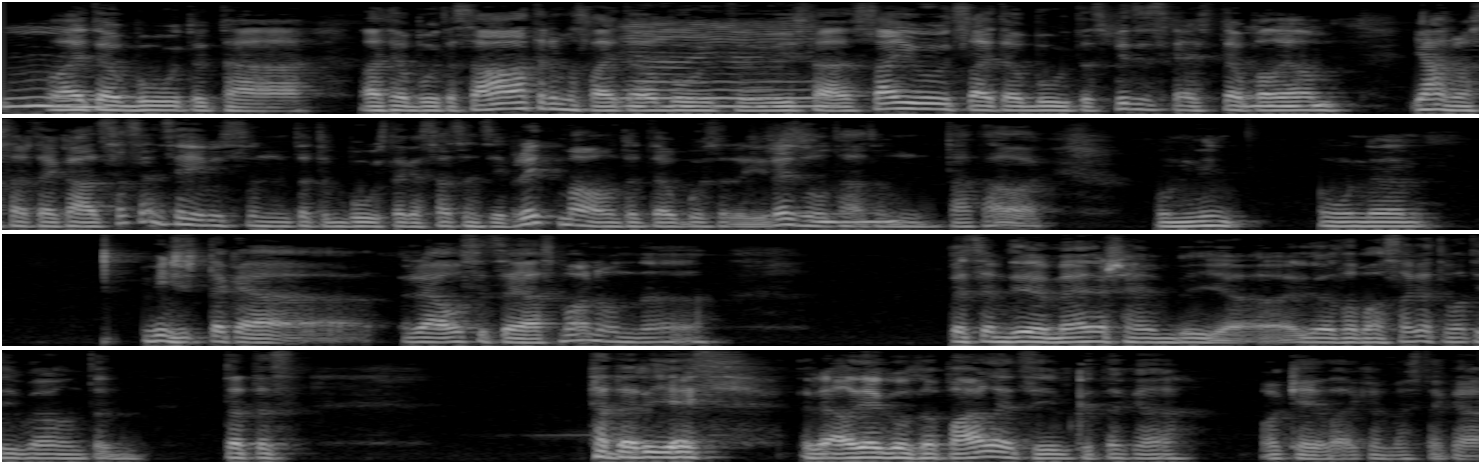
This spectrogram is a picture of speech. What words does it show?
Mm. lai tev būtu tā, lai tev būtu tas ātrums, lai tev Jā, būtu jā, jā. viss tās sajūtas, lai tev būtu tas fiziskais, tev Mhm. palielam jānostartē kādas sacensības, un tad tu būsi tagad sacensību ritmā, un tad tev būs arī rezultāti Mhm. un tā tālāk. Un, viņ, un um, viņš tā kā reāli uzticējās man, un uh, pēc tam diviem mēnešiem bija uh, ļoti labā sagatavotībā, un tad, tad tas, tad arī es reāli iegūtu to pārliecību, ka tā kā, ok, laikam es tā kā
